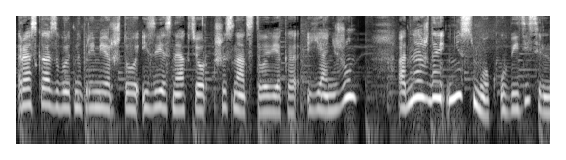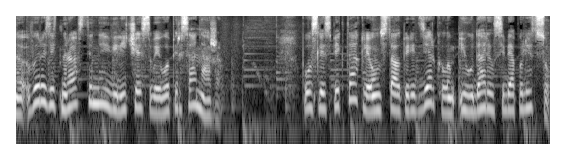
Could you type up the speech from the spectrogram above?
Рассказывают, например, что известный актер XVI века Янь Жун однажды не смог убедительно выразить нравственное величие своего персонажа. После спектакля он встал перед зеркалом и ударил себя по лицу.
